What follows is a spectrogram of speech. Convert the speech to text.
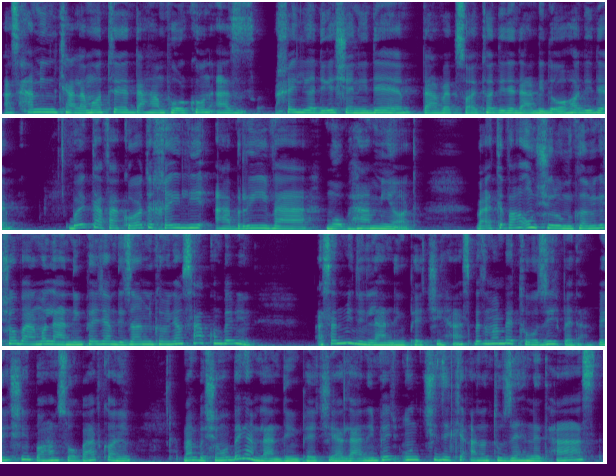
از همین کلمات دهن پرکن از خیلی دیگه شنیده در وبسایت ها دیده در ویدیوها دیده. با یک تفکرات خیلی ابری و مبهم میاد. و اتفاقا اون شروع می‌کنه میگه شما بر ما landing page هم design می‌کنه میگم صبر کن ببین. اصلا می‌دونی landing page چی هست؟ بذار من به توضیح بدم. بنشین با هم صحبت کنیم. من به شما بگم landing page چیه. landing page اون چیزی که الان تو ذهنت هست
